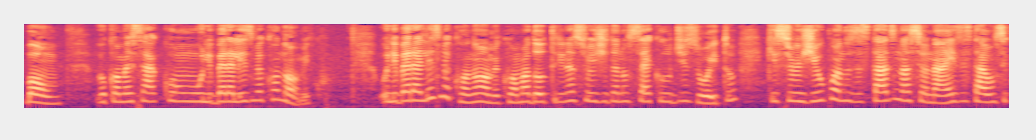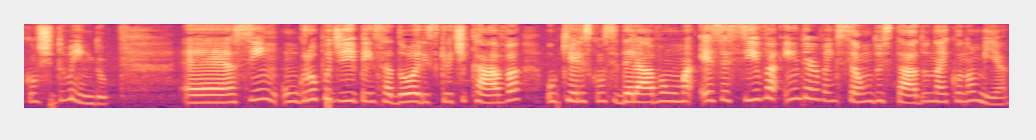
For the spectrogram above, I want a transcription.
Bom, vou começar com o liberalismo econômico. O liberalismo econômico é uma doutrina surgida no século XVIII, que surgiu quando os estados nacionais estavam se constituindo. É, assim, um grupo de pensadores criticava o que eles consideravam uma excessiva intervenção do Estado na economia.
